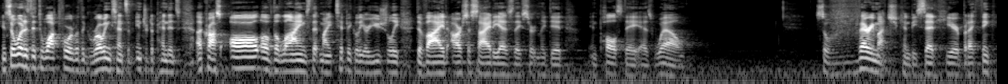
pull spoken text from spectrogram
And so, what is it to walk forward with a growing sense of interdependence across all of the lines that might typically or usually divide our society, as they certainly did in Paul's day as well? So, very much can be said here, but I think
